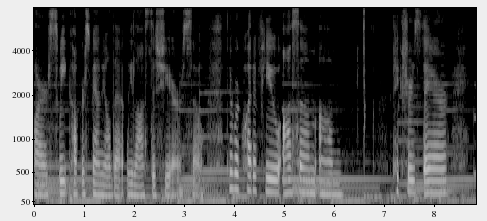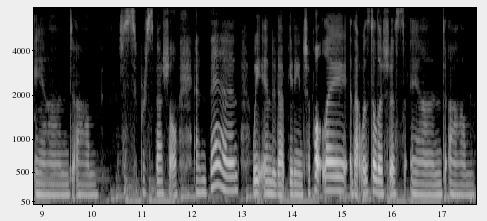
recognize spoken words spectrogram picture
our sweet Cocker Spaniel that we lost this year. So there were quite a few awesome um, pictures there and um, just super special. And then we ended up getting Chipotle, that was delicious and um,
